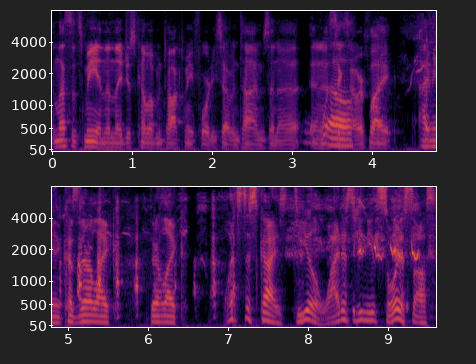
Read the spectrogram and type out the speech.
unless it's me, and then they just come up and talk to me 47 times in a in a Well, six hour flight. I mean, because they're like, they're like, what's this guy's deal? Why does he need soy sauce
